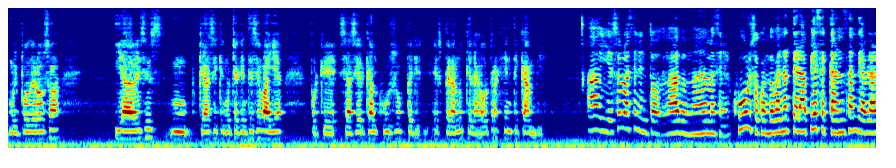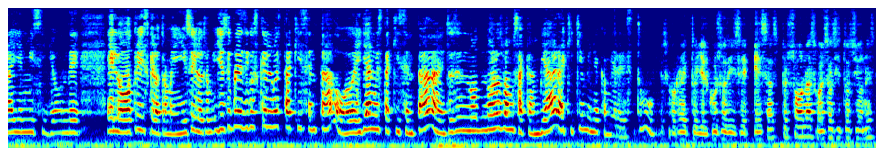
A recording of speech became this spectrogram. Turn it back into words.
muy poderosa y a veces mm, que hace que mucha gente se vaya porque se acerca al curso esperando que la otra gente cambie. Ah, y eso lo hacen en todos lados, nada más en el curso. Cuando van a terapia se cansan de hablar ahí en mi sillón de el otro y es que el otro me hizo y el otro. Y yo siempre les digo es que él no está aquí sentado o ella no está aquí sentada, entonces no, no los vamos a cambiar. Aquí quien viene a cambiar eres tú. Es correcto. Y el curso dice esas personas o esas situaciones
